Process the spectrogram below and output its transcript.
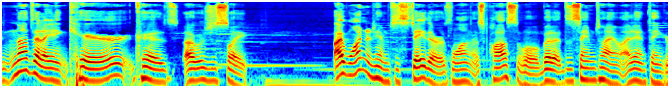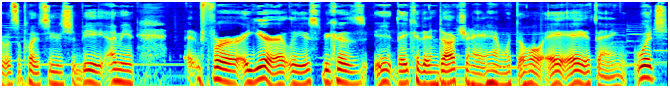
not that I didn't care cuz I was just like I wanted him to stay there as long as possible, but at the same time, I didn't think it was the place he should be. I mean, for a year at least, because it, they could indoctrinate him with the whole AA thing, which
